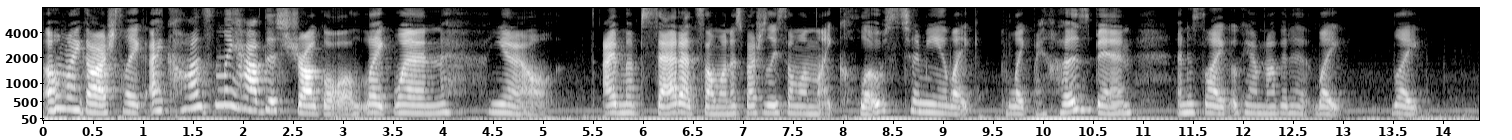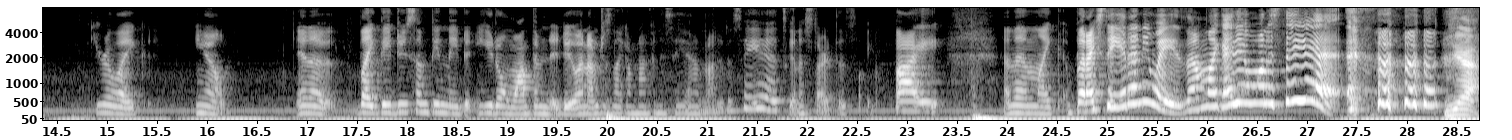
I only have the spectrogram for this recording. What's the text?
Oh my gosh, like, I constantly have this struggle, like, when, you know, I'm upset at someone, especially someone like close to me, like like my husband, and it's like, okay, I'm not gonna like like you're like, you know, in a like they do something they d- you don't want them to do, and I'm just like, I'm not gonna say it, I'm not gonna say it. It's gonna start this like fight, And then like, but I say it anyways. And I'm like, I didn't want to say it. Yeah.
